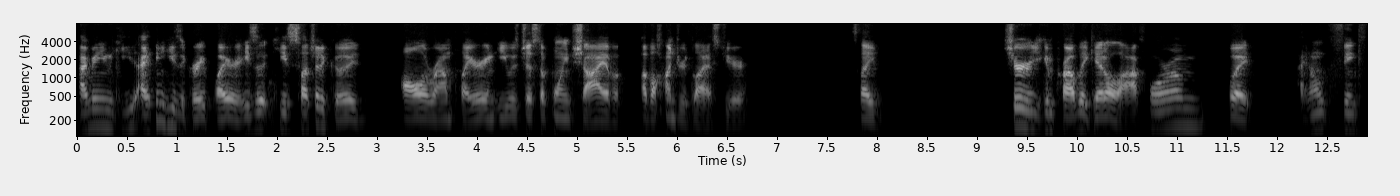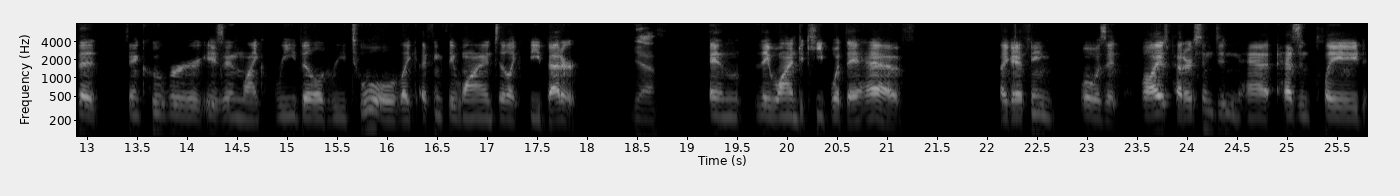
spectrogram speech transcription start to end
I mean, he I think he's a great player. He's a he's such a good all around player, and he was just a point shy of a, of a hundred last year. It's like, sure, you can probably get a lot for him, but I don't think that Vancouver is in like rebuild, retool. Like I think they wanted to like be better Yeah. and they wanted to keep what they have. Like I think what was it? Elias Pettersson didn't have hasn't played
